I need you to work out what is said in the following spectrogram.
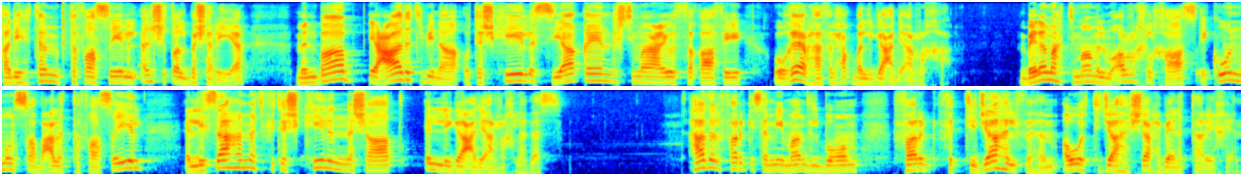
قد يهتم بتفاصيل الأنشطة البشرية من باب إعادة بناء وتشكيل السياقين الاجتماعي والثقافي وغيرها في الحقبة اللي قاعد يأرخها. بينما اهتمام المؤرخ الخاص يكون منصب على التفاصيل اللي ساهمت في تشكيل النشاط اللي قاعد يأرخ له بس. هذا الفرق يسميه ماندلبوم فرق في اتجاه الفهم أو اتجاه الشرح بين التاريخين.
